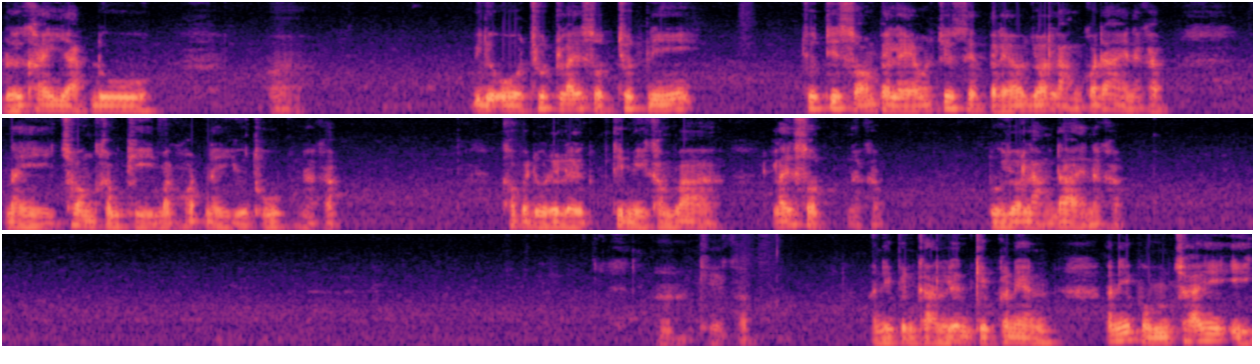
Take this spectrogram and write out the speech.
หรือใครอยากดูวิดีโอชุดไลฟ์สดชุดนี้ ชุดที่ซ้อมไปแล้วชุดเสร็จไปแล้วย้อนหลังก็ได้นะครับ ในช่องคัมภีร์มักฮอตใน YouTube นะครับ เข้าไปดูได้เลยที่มีคำว่าไลฟ์สดนะครับ ดูย้อนหลังได้นะครับโอเคครับ อันนี้เป็นการเล่นเก็บคะแนน อันนี้ผมใช้อีก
